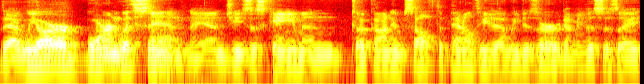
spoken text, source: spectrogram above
that we are born with sin and Jesus came and took on himself the penalty that we deserved. I mean, this is a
